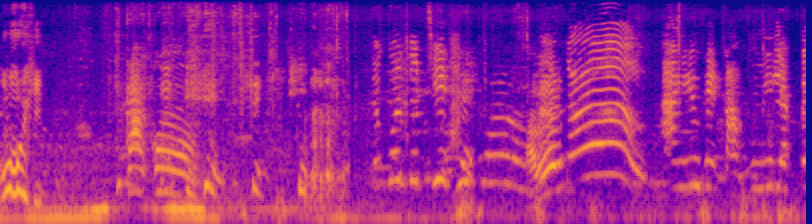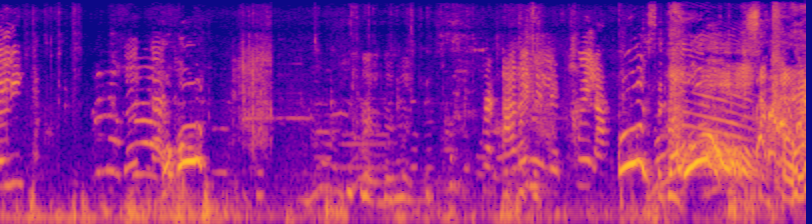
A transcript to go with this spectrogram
Uy, Caco. Te cuento chiste. A ver. Alguien se cagó en la peli. ¿Cómo? Se la. ¡Ay, se cagó! Se cagó la...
